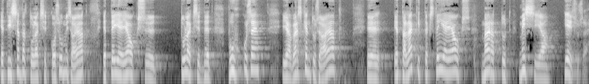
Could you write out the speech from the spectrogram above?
et issandalt tuleksid kosumisajad, et teie jaoks äh, tuleksid need puhkuse ja värskenduse ajad, äh, et ta läkitaks teie jaoks määratud messia Jeesuse.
